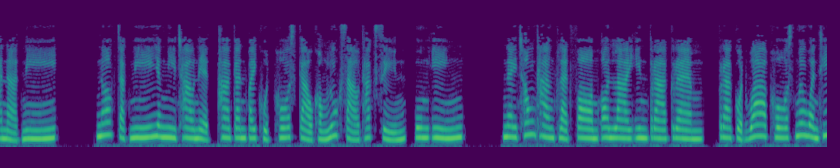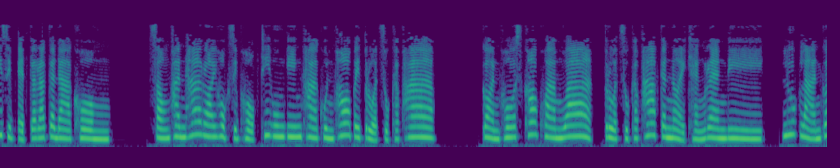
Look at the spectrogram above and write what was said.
ขนาดนี้ นอกจากนี้ยังมีชาวเน็ตพากันไปขุดโพสต์เก่าของลูกสาวทักษิณอุงอิง ในช่องทางแพลตฟอร์มออนไลน์อินตราแกรม ปรากฏว่าโพสต์เมื่อวันที่ 11 กรกฎาคม 2566 ที่อุงอิงพาคุณพ่อไปตรวจสุขภาพ ก่อนโพสต์ข้อความว่า ตรวจสุขภาพกันหน่อยแข็งแรงดี ลูกหลานก็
